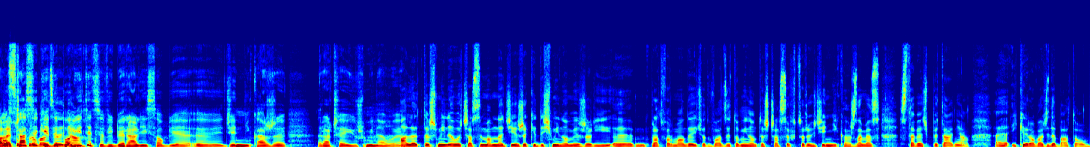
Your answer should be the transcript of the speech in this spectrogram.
ale czasy, kiedy prowadzenia- politycy wybierali sobie y, dziennikarzy, raczej już minęły. Ale też minęły czasy, mam nadzieję, że kiedyś miną, jeżeli e, Platforma odejdzie od władzy, to miną też czasy, w których dziennikarz zamiast stawiać pytania e, i kierować debatą,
